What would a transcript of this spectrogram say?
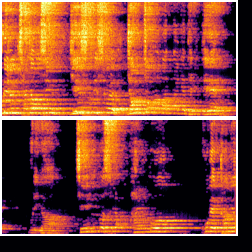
우리를 찾아오신 예수 그리스도를 영적으로 만나게 될때 우리가 죄인 것을 알고 고백하며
